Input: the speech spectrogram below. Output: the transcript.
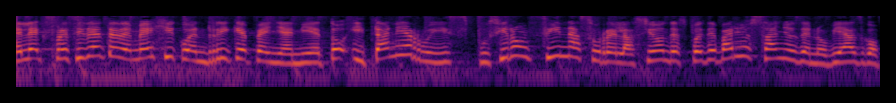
El expresidente de México, Enrique Peña Nieto, y Tania Ruiz pusieron fin a su relación después de varios años de noviazgo.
